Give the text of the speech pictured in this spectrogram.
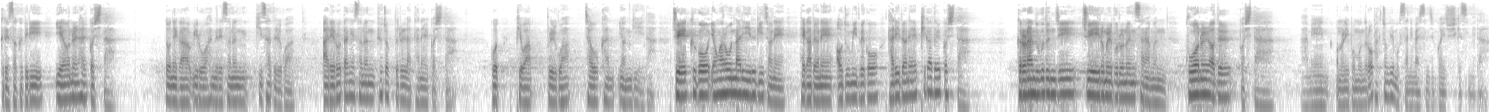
그래서 그들이 예언을 할 것이다. 또 내가 위로 하늘에서는 기사들과 아래로 땅에서는 표적들을 나타낼 것이다. 곧 피와 불과 자욱한 연기이다. 주의 크고 영화로운 날이 이르기 전에 해가 변해 어둠이 되고 달이 변해 피가 될 것이다. 그러나 누구든지 주의 이름을 부르는 사람은 구원을 얻을 것이다. 아멘. 오늘 이 본문으로 박정길 목사님 말씀 증거해 주시겠습니다.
